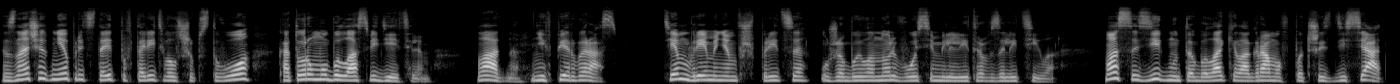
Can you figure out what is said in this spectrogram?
Значит, мне предстоит повторить волшебство, которому была свидетелем. Ладно, не в первый раз. Тем временем в шприце уже было 0,8 мл залетело. Масса Зигмунта была килограммов под 60,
